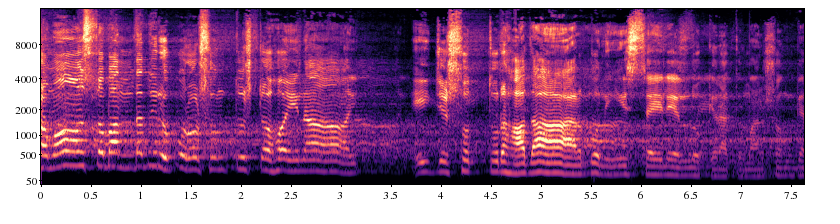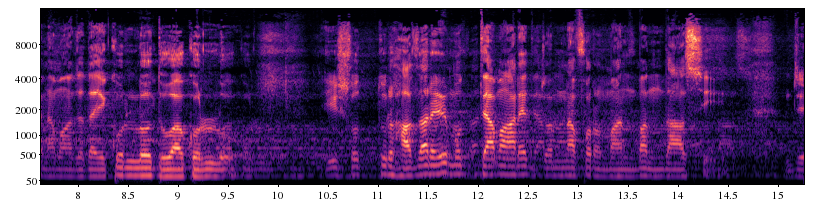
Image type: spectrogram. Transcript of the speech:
সমস্ত বান্দাদের উপর সন্তুষ্ট হয় নাই। এই যে সত্তর হাজার বনি ইসরায়েলের লোকেরা তোমার সঙ্গে নামাজ আদায় করল, দোয়া করল। এই সত্তর হাজারের মধ্যে আমার একজন নাফরমান বান্দা আছে, যে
